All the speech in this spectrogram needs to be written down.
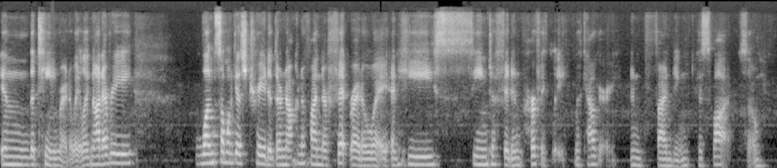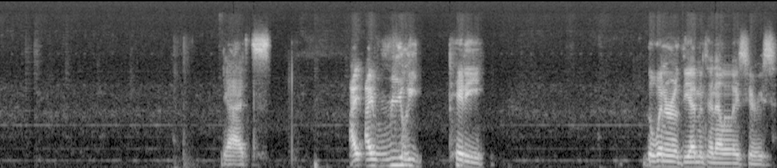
in the team right away. Like not every once someone gets traded, they're not going to find their fit right away, and he seemed to fit in perfectly with Calgary and finding his spot. So Yeah, it's. I I really pity the winner of the Edmonton LA series.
